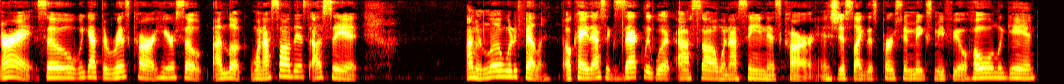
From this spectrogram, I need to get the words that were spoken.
All right, so we got the risk card here. So I look, when I saw this, I said, I'm in love with a felon. Okay, that's exactly what I saw when I seen this card. It's just like this person makes me feel whole again.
